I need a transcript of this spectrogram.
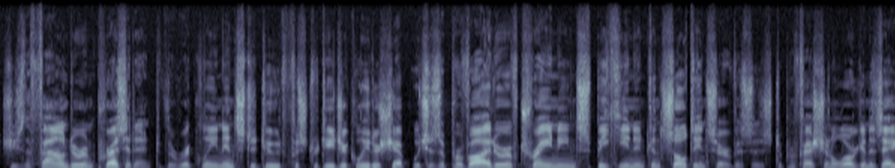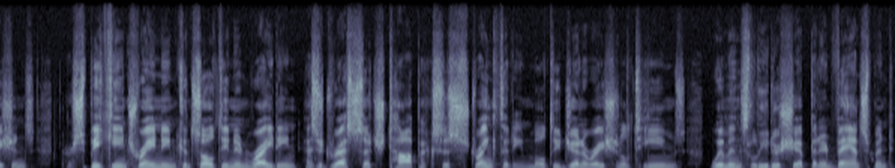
She's the founder and president of the Rikleen Institute for Strategic Leadership, which is a provider of training, speaking, and consulting services to professional organizations. Her speaking, training, consulting, and writing has addressed such topics as strengthening multi generational teams, women's leadership and advancement,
